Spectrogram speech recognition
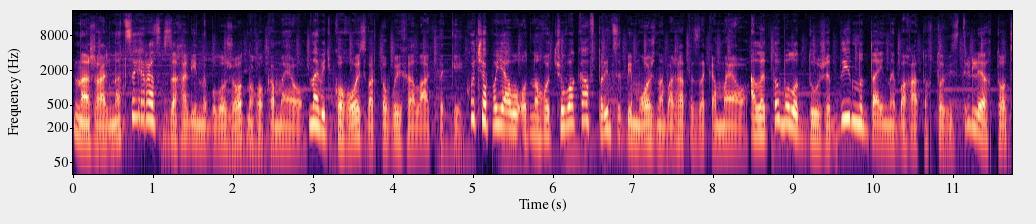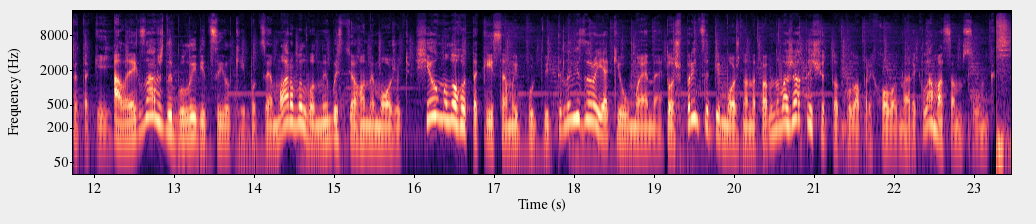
На жаль, на цей раз взагалі не було жодного камео, навіть когось з вартових галактики. Хоча появу одного чувака, в принципі, можна вважати за камео, але то було дуже дивно, та й небагато хто відстрілює, хто це такий. Але як завжди, були відсилки, бо це Марвел, вони без цього не можуть. Ще у малого такий самий пульт від телевізора, як і у мене. Тож, в принципі, можна напевно вважати, що тут була прихована реклама Samsung.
